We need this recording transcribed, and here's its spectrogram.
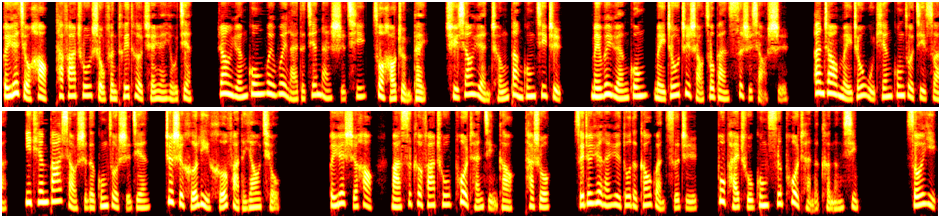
本月九号，他发出首份推特全员邮件，让员工为未来的艰难时期做好准备，取消远程办公机制，每位员工每周至少坐办四十小时，按照每周五天工作计算，一天八小时的工作时间，这是合理合法的要求。本月十号，马斯克发出破产警告，他说。随着越来越多的高管辞职，不排除公司破产的可能性。所以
